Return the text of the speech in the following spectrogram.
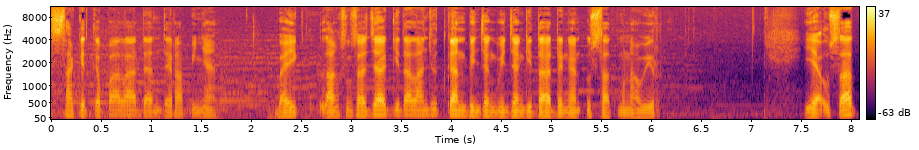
sakit kepala dan terapinya. Baik, langsung saja kita lanjutkan bincang-bincang kita dengan Ustadz Munawir. Ya Ustadz,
